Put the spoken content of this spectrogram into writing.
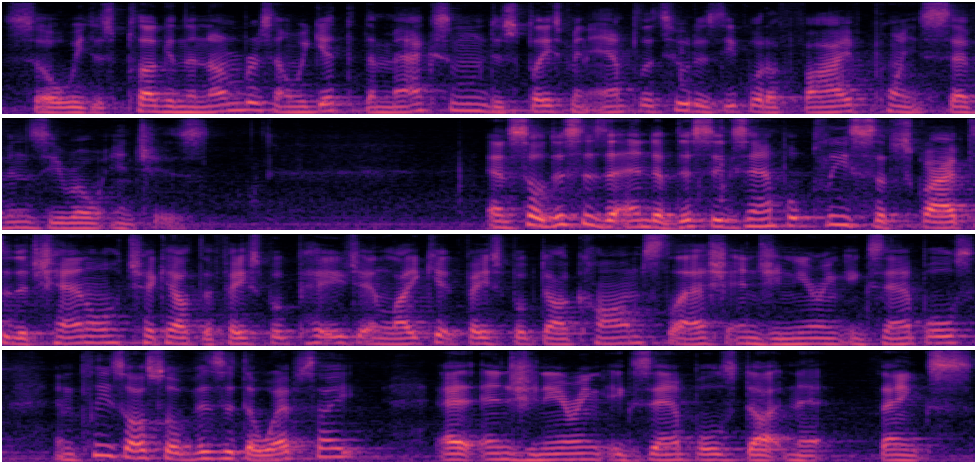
So we just plug in the numbers and we get that the maximum displacement amplitude is equal to 5.70 inches. And so this is the end of this example. Please subscribe to the channel, check out the Facebook page and like it, facebook.com slash engineering examples. And please also visit the website at engineeringexamples.net. Thanks.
